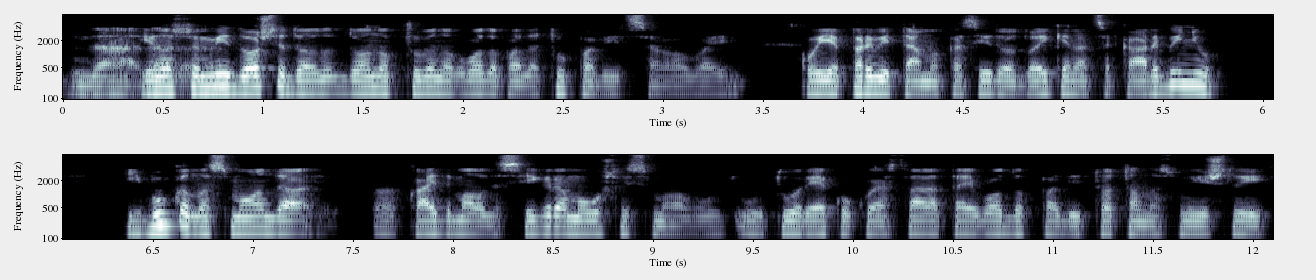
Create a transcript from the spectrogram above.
Da, I onda da, smo da. mi došli do, do onog čuvenog vodopada Tupavica, ovaj, koji je prvi tamo kad se ide od Dojkenaca ka Arbinju. I bukvalno smo onda, kao ajde malo da se igramo, ušli smo u, u tu reku koja stvara taj vodopad i totalno smo išli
